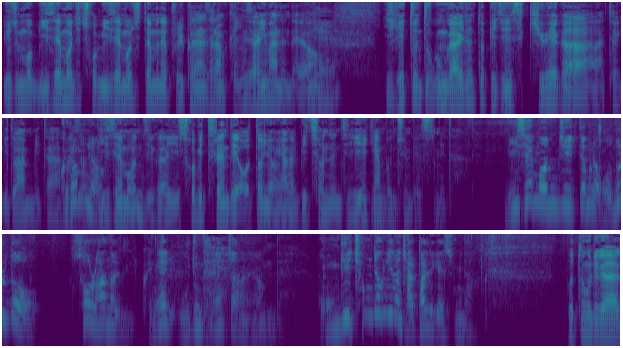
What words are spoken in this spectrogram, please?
요즘 뭐 미세먼지, 초미세먼지 때문에 불편한 사람 굉장히 많은데요. 예. 이게 또 누군가에는 또 비즈니스 기회가 되기도 합니다. 그럼요. 그래서 미세먼지가 이 소비 트렌드에 어떤 영향을 미쳤는지 이 얘기 한번 준비했습니다. 미세먼지 때문에 오늘도 서울 하늘 굉장히 우중충했잖아요. 네. 네. 공기청정기는 잘 팔리겠습니다. 보통 우리가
